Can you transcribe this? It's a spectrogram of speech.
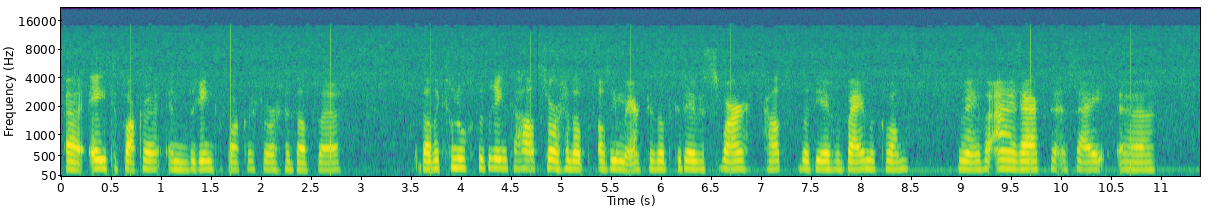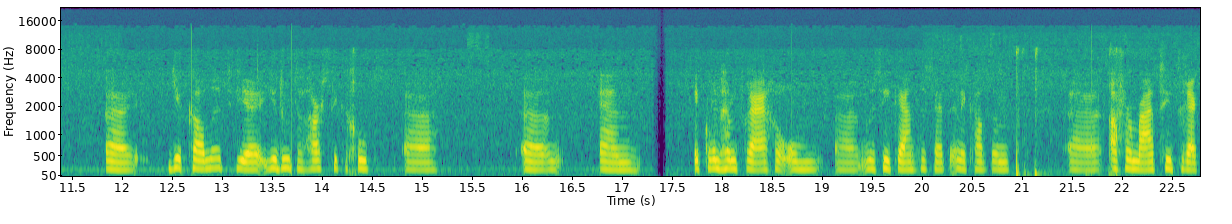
eh, eten pakken en drinken pakken. Zorgen dat, dat ik genoeg te drinken had. Zorgen dat als hij merkte dat ik het even zwaar had, dat hij even bij me kwam. Me even aanraakte en zei, je kan het, je, je doet het hartstikke goed. Eh, eh, en ik kon hem vragen om eh, muziek aan te zetten. En ik had een affirmatietrek.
